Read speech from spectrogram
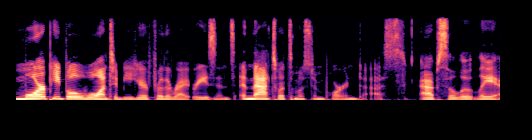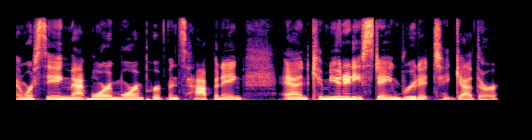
more people want to be here for the right reasons. And that's what's most important to us. Absolutely. And we're seeing that more and more improvements happening and community staying rooted together.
